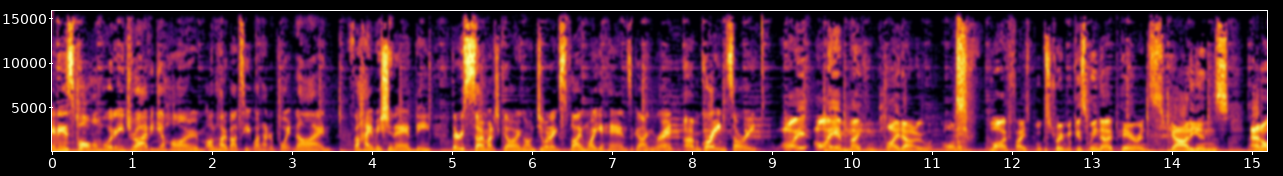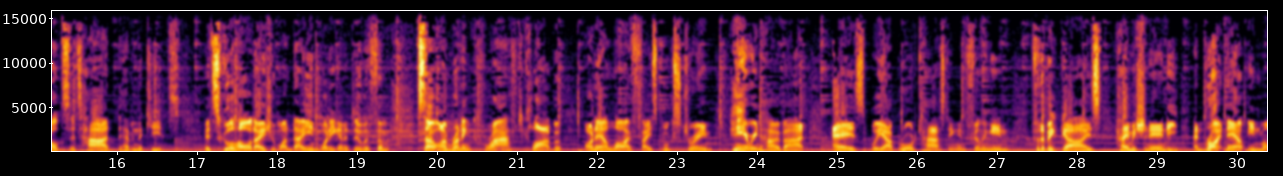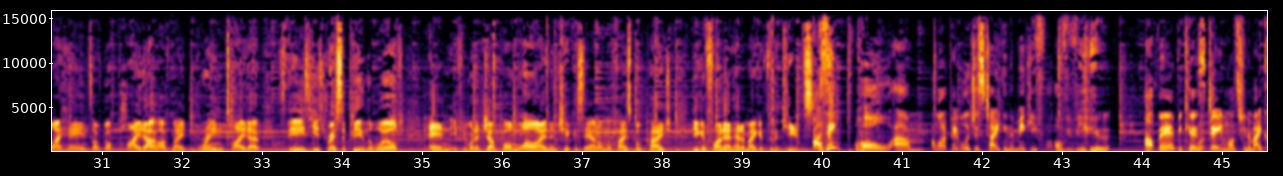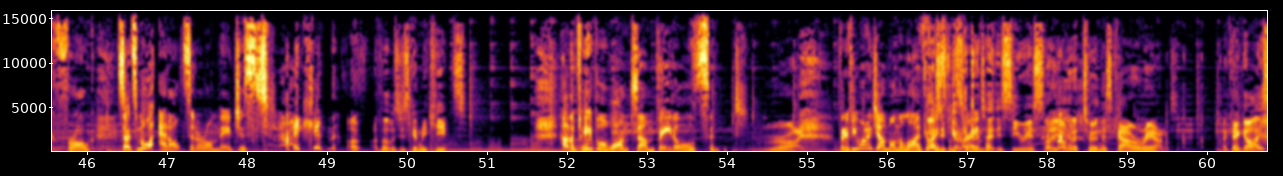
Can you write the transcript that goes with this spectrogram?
It is Paul and Woody driving you home on Hobart's Hit 100.9 for Hamish and Andy. There is so much going on. Do you want to explain why your hands are going red? Um, Green, sorry. I, I am making Play Doh on a live Facebook stream because we know parents, guardians, adults, it's hard having the kids It's school holidays. You're one day in, what are you going to do with them? So I'm running Craft Club on our live Facebook stream here in Hobart as we are broadcasting and filling in for the big guys, Hamish and Andy. And right now in my hands, I've got Play Doh. I've made green Play Doh. It's the easiest recipe in the world. And if you want to jump online and check us out on the Facebook page, you can find out how to make it for the kids. I think, Paul, um, a lot of people are just taking the mickey of you up there because What? Dean wants you to make a frog. So it's more adults that are on there just taking the I, I thought it was just going to be kids. Other people want um, beetles And, Right. But if you want to jump on the live Guys, Facebook if you're not going to take this seriously, I'm going to turn this car around. Okay, guys?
